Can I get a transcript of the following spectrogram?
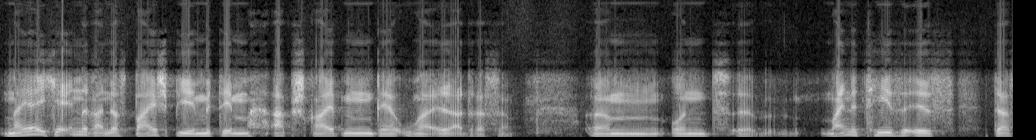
Naja, ich erinnere an das Beispiel mit dem Abschreiben der URL-Adresse. Ähm, und äh, meine These ist, dass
